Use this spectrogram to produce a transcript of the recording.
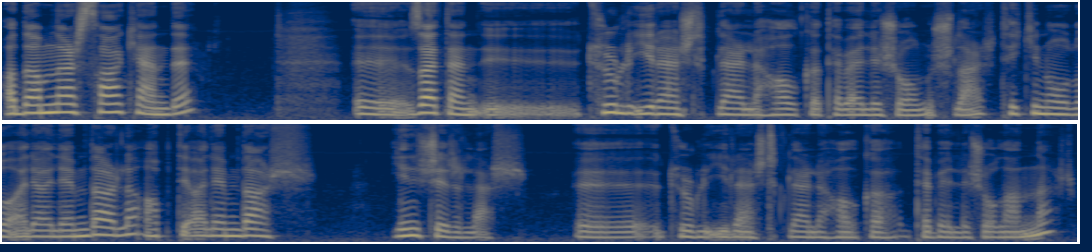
Adamlar sağken de e, zaten e, türlü iğrençliklerle halka tebelleş olmuşlar. Tekinoğlu Ali Alemdar'la Abdi Alemdar Yeniçeriler e, türlü iğrençliklerle halka tebelleş olanlar.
